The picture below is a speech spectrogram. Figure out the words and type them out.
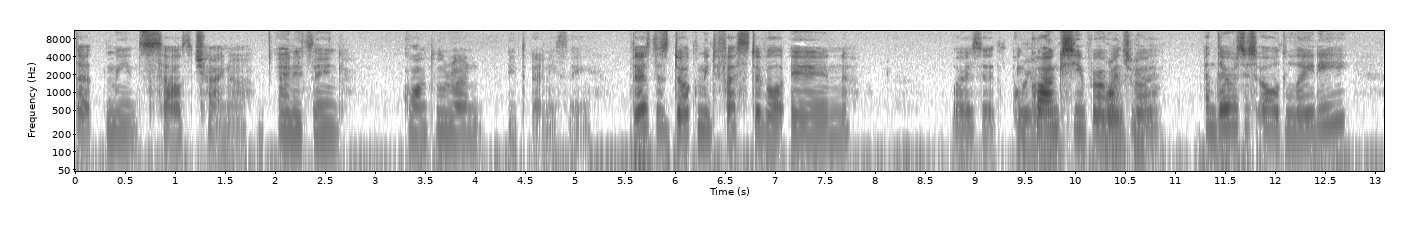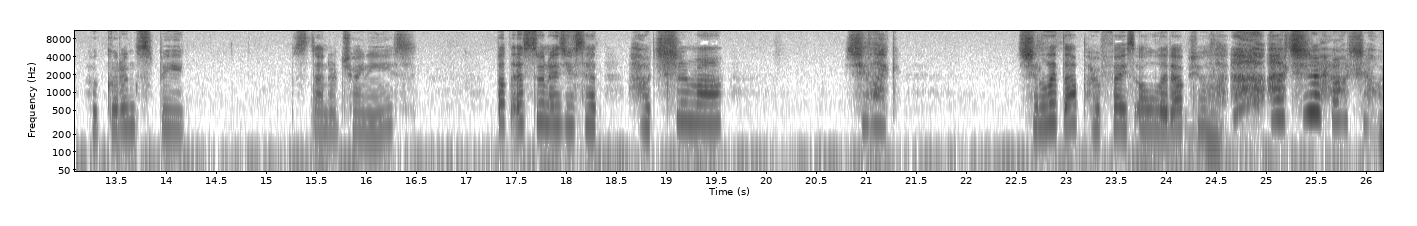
that means South China. Anything. Guangdong run beat anything. There's this dog meat festival in where is it? In Guangxi province, Guangxi. right? And there was this old lady who couldn't speak standard Chinese. But as soon as you said how chima, she like she lit up her face all lit up. She was like 好吃好吃好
